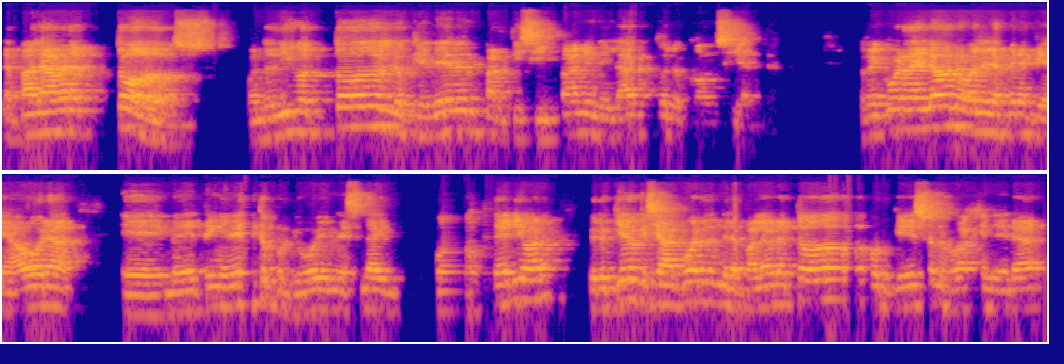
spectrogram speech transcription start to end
la palabra todos. Cuando digo todos los que deben participar en el acto lo consienten. Recuérdenlo, no vale la pena que ahora eh, me detenga en esto porque voy a un slide posterior, pero quiero que se acuerden de la palabra todos porque eso nos va a generar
